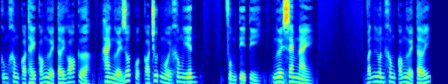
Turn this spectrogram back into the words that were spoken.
cũng không có thấy có người tới gõ cửa, hai người rốt cuộc có chút ngồi không yên. Phùng tỷ tỷ, ngươi xem này. Vẫn luôn không có người tới,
